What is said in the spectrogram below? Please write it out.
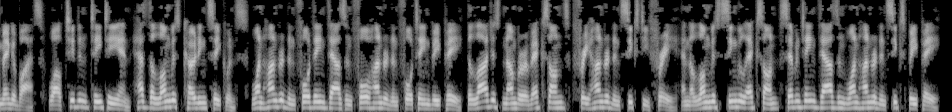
megabytes, while Titin TTN has the longest coding sequence, 114,414 BP, the largest number of exons, 363, and the longest single exon, 17,106 BP.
